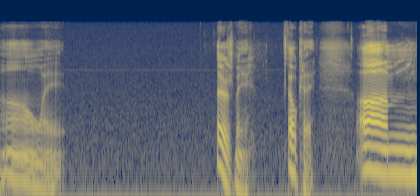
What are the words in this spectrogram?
oh wait there's me. Okay. Um,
